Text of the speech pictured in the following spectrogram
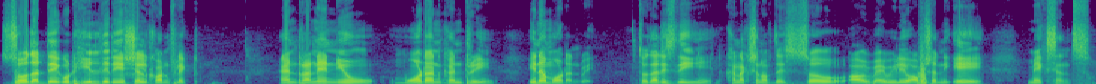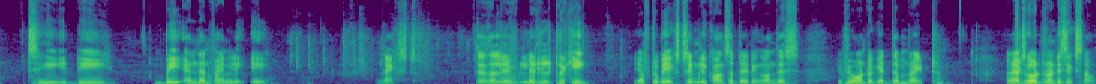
so that they could heal the racial conflict and run a new modern country in a modern way. So that is the connection of this. So i I believe option a makes sense. C d b and then finally a. Next. There's a little tricky you have to be extremely concentrating on this if you want to get them right. Now let's go to 26 now.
